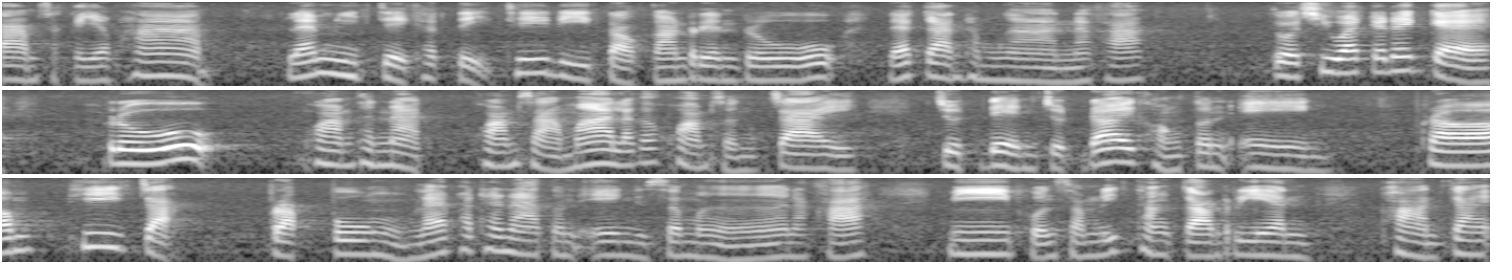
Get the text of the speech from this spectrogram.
ตามศักยภาพ และมีเจตคติที่ดีต่อการเรียนรู้และการทำงานนะคะ ตัวชี้วัดก็ได้แก่ รู้ความถนัด ความสามารถและก็ความสนใจ จุดเด่นจุดด้อยของตนเอง พร้อมที่จะปรับปรุงและพัฒนาตนเองอยู่เสมอนะคะ มีผลสำลิดทางการเรียน ผ่านการ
